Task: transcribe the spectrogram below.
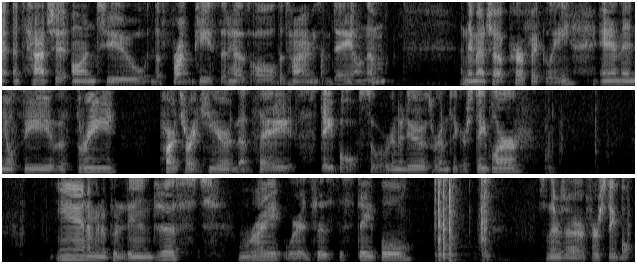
to attach it onto the front piece that has all the times of day on them and they match up perfectly and then you'll see the three parts right here that say staple. So what we're gonna do is we're gonna take our stapler and I'm gonna put it in just right where it says to staple. So there's our first staple.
